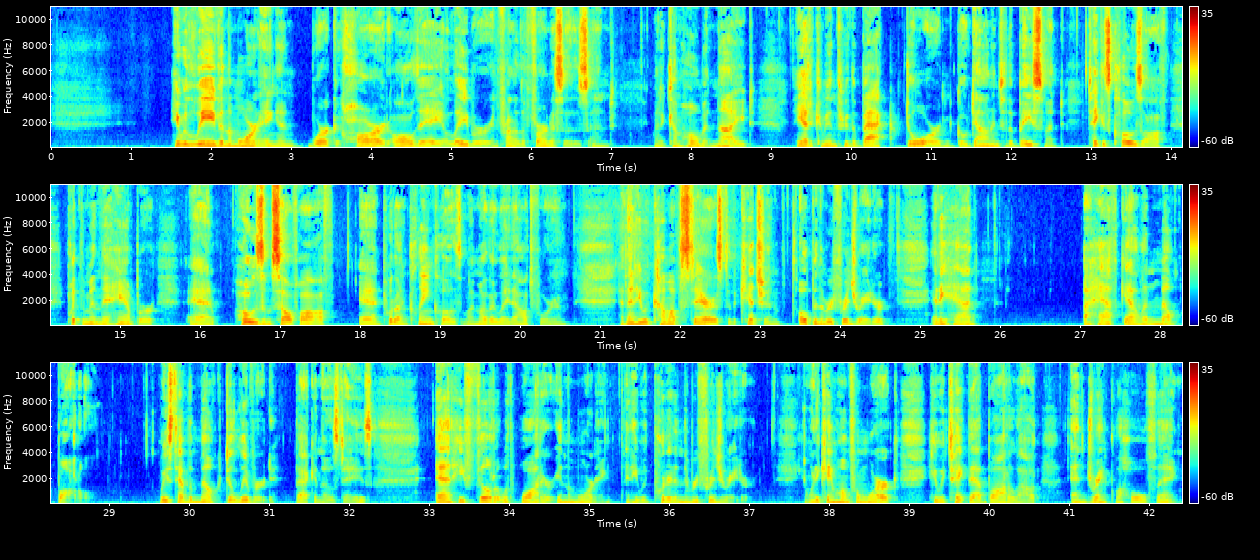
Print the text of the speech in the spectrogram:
he would leave in the morning and work hard all day, a laborer in front of the furnaces. And when he'd come home at night, he had to come in through the back door and go down into the basement, take his clothes off, put them in the hamper, and hose himself off and put on clean clothes that my mother laid out for him. And then he would come upstairs to the kitchen, open the refrigerator, and he had a half gallon milk bottle. We used to have the milk delivered back in those days. And he filled it with water in the morning and he would put it in the refrigerator. And when he came home from work, he would take that bottle out and drink the whole thing.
